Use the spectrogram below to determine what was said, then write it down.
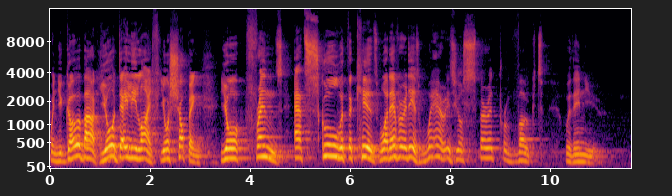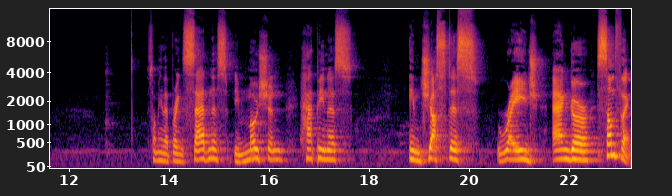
when you go about your daily life, your shopping, your friends at school with the kids, whatever it is, where is your spirit provoked within you? Something that brings sadness, emotion, happiness, injustice, rage, anger, something,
